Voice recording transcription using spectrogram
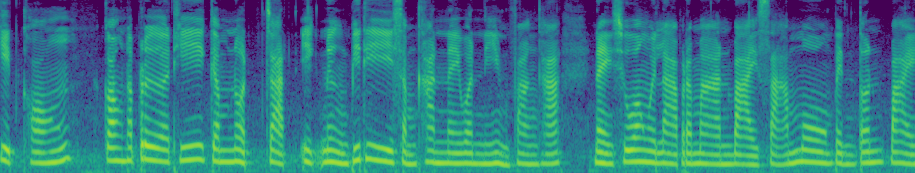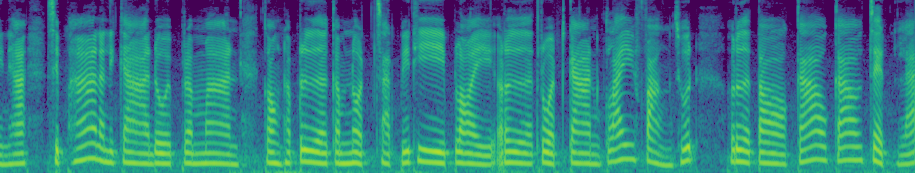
กิจของ กองทัพเรือที่กำหนดจัดอีกหนึ่งพิธีสำคัญในวันนี้คุณฟังคะในช่วงเวลาประมาณบ่าย3โมงเป็นต้นไปนะคะ15 นาฬิกาโดยประมาณกองทัพเรือกำหนดจัดพิธีปล่อยเรือตรวจการใกล้ฝั่งชุด เรือต่อ 997 และ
